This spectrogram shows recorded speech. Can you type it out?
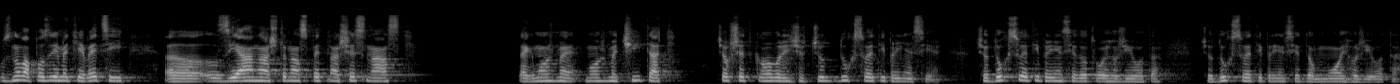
znova pozrieme tie veci uh, z Jána 14, 15, 16, tak môžeme, môžeme čítať, čo všetko hovorí, že čo Duch Svety prinesie. Čo Duch Svety prinesie do tvojho života. Čo Duch Svety prinesie do môjho života.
